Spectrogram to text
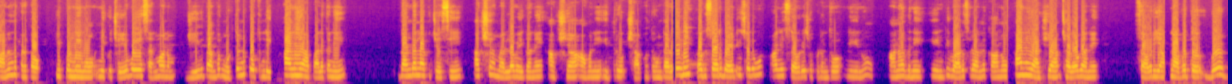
ఆనందపడతావు. ఇప్పుడు నేను నీకు చేయబోయే సన్మానం జీవితాంతం గుర్తుండిపోతుంది. అని ఆ పలకని దండలాకు చేసి అక్షయ మెల్ల వేగానే అక్షయ అవని ఇద్దరు షాక్ అవుతూ ఉంటారు. ఒకసారి బయటికి చదువు అని సౌరి చెప్పడంతో నేను అనాథని ఈ ఇంటి వారసురాలను కాను. అని అక్షయ చదవగానే సౌర్య నవ్వుతూ గుడ్.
